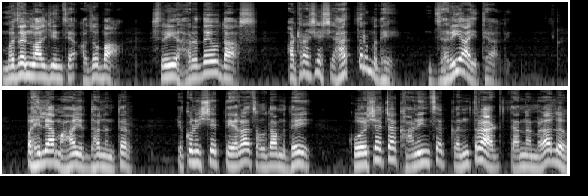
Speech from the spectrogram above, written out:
मदनलालजींचे आजोबा श्री हरदेवदास अठराशे शहात्तरमध्ये झरिया इथे आले. पहिल्या महायुद्धानंतर एकोणीसशे तेरा चौदामध्ये कोळशाच्या खाणींचं कंत्राट त्यांना मिळालं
